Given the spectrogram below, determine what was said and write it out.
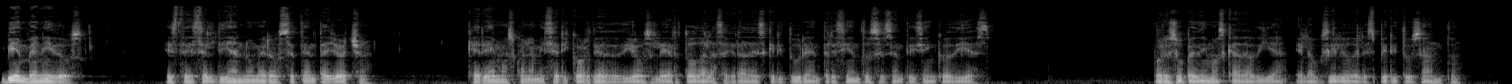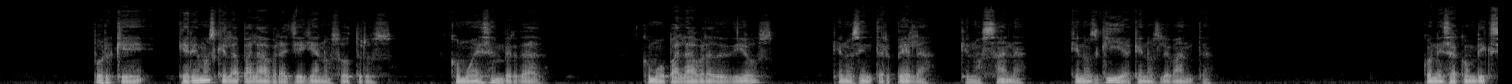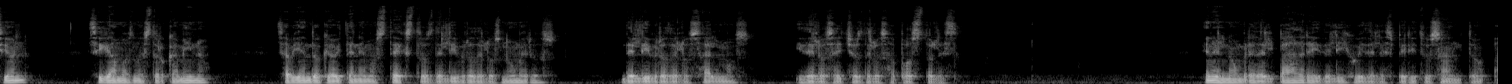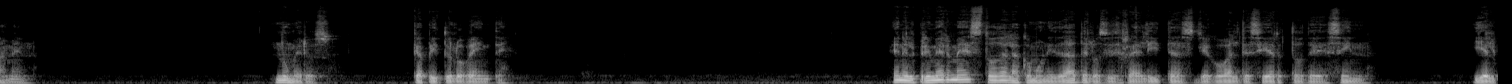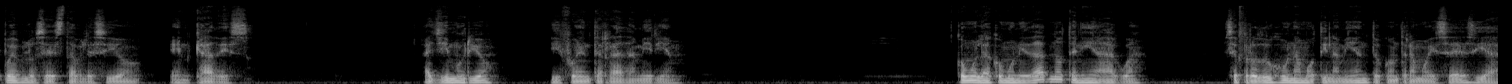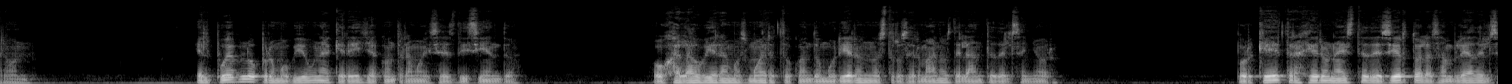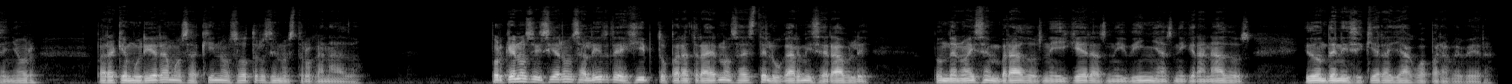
Bienvenidos. Este es el día número 78. Queremos, con la misericordia de Dios, leer toda la Sagrada Escritura en 365 días. Por eso pedimos cada día el auxilio del Espíritu Santo, porque queremos que la palabra llegue a nosotros como es en verdad, como palabra de Dios que nos interpela, que nos sana, que nos guía, que nos levanta. Con esa convicción, sigamos nuestro camino, sabiendo que hoy tenemos textos del libro de los números, del libro de los salmos y de los hechos de los apóstoles. En el nombre del Padre y del Hijo y del Espíritu Santo. Amén. Números, capítulo 20. En el primer mes toda la comunidad de los israelitas llegó al desierto de Sin y el pueblo se estableció en Cades. Allí murió y fue enterrada Miriam. Como la comunidad no tenía agua, se produjo un amotinamiento contra Moisés y Aarón. El pueblo promovió una querella contra Moisés diciendo, Ojalá hubiéramos muerto cuando murieron nuestros hermanos delante del Señor ¿Por qué trajeron a este desierto a la asamblea del Señor para que muriéramos aquí nosotros y nuestro ganado? ¿Por qué nos hicieron salir de Egipto para traernos a este lugar miserable, donde no hay sembrados, ni higueras, ni viñas, ni granados, y donde ni siquiera hay agua para beber?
